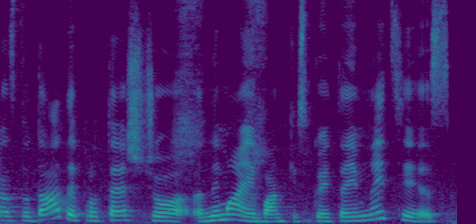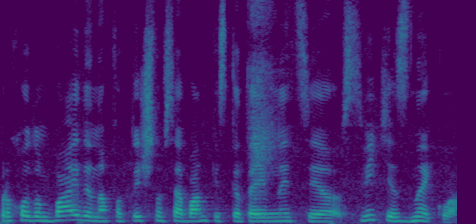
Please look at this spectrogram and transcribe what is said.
Якраз додати про те, що немає банківської таємниці. З приходом Байдена фактично вся банківська таємниця в світі зникла.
